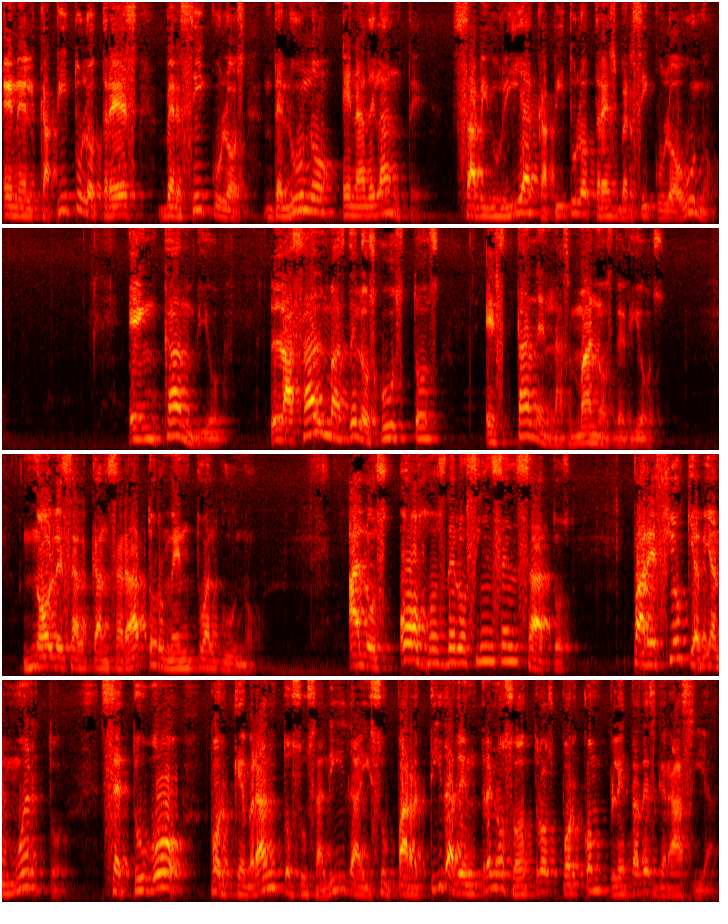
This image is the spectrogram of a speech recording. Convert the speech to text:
en el capítulo 3 versículos del 1 en adelante. Sabiduría capítulo 3 versículo 1. En cambio, las almas de los justos están en las manos de Dios. No les alcanzará tormento alguno. a los ojos de los insensatos, pareció que habían muerto. Se tuvo por quebranto su salida y su partida de entre nosotros por completa desgracia.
